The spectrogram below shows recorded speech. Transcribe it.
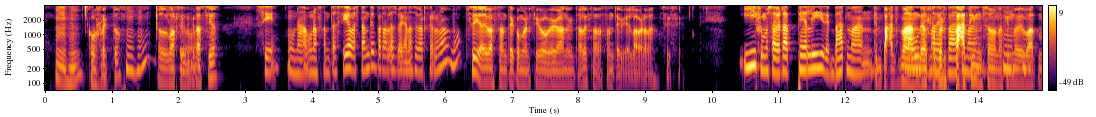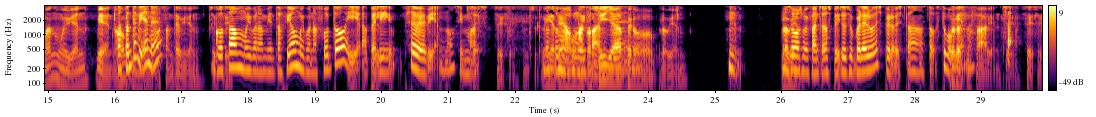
Correcto. El barrio de Gracia. Sí, una, una fantasía bastante para las veganas de Barcelona, ¿no? Sí, hay bastante comercio vegano y tal. Está bastante bien, la verdad. Sí, sí. Y fuimos a ver la peli de Batman. De Batman, de última de Robert Batman. Pattinson haciendo de Ujú. Batman. Muy bien. Bien, ¿no? Bastante bien, ¿eh? Bastante bien. Sí, Goza muy buena ambientación, muy buena foto y la peli se ve bien, ¿no? Sin sí. más. Sí, sí, sí. Entretenida. No Tiene somos alguna cosilla, de- pero, pero bien. Hmm. Pero No somos bien. muy fans de las pelis de superhéroes, pero esta, esta- estuvo Pero bien. esta ¿no? estaba bien, sí, Claro. sí, sí.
